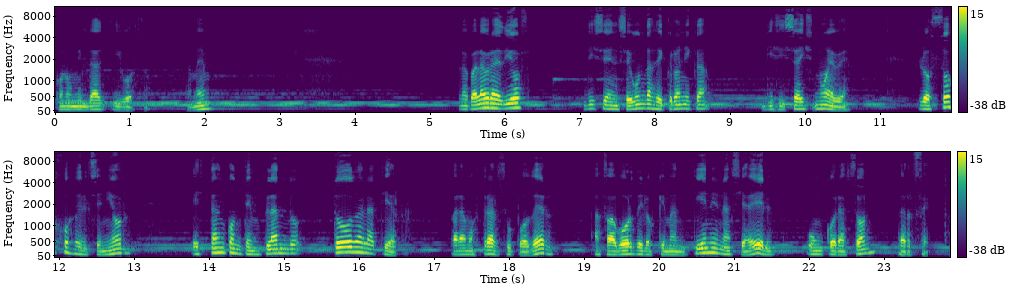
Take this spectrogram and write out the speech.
con humildad y gozo. Amén. La palabra de Dios dice en Segundas de Crónica 16:9, los ojos del Señor están contemplando toda la tierra para mostrar su poder a favor de los que mantienen hacia Él un corazón perfecto.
